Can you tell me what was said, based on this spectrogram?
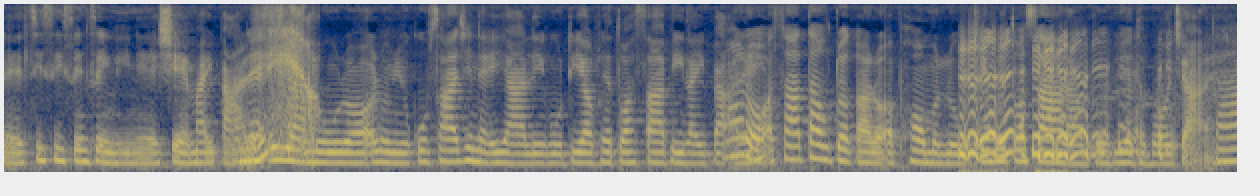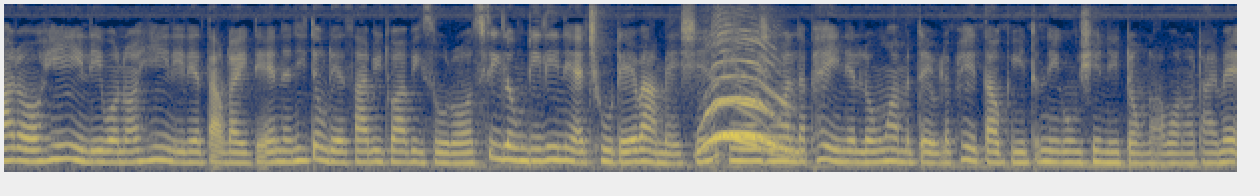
လည်းစီစီစိမ့်စိမ့်လေးနဲ့ share မိုက်ပါတယ်အဲ့ရလို့တော့အဲ့လိုမျိုးကိုစားခြင်းတဲ့အရာလေးကိုတယောက်တည်းသွားစားပေးလိုက်ပါတယ်အဲ့တော့အစားတောက်အတွက်ကတော့အဖော်မလို့ကျင်းသွားစားတာပို့ပြီးတော့သဘောကျတယ်ဒါကတော့ဟင်းရီလေးပေါ့နော်ဟင်းရီလေးနဲ့တောက်လိုက်တယ်နန်းကြီးတုပ်လည်းစားပြီးသွားပြီဆိုတော့စီလုံဒီလေးနဲ့အချိုတဲပါမယ်ရှင်ဒီလိုဆိုတော့လက်ဖက်ရည်နဲ့လုံးဝမတည့်ဘူးလက်ဖက်ရည်တောက်ပြီးတနေကုန်ရှင်းနေတုံတာပေါ့နော်ဒါပေမဲ့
